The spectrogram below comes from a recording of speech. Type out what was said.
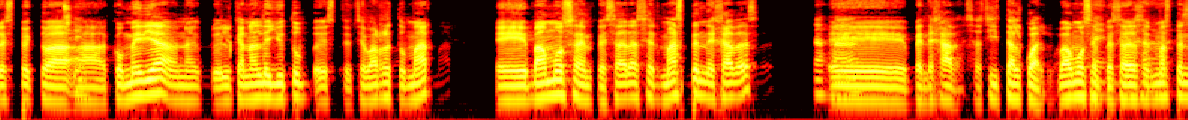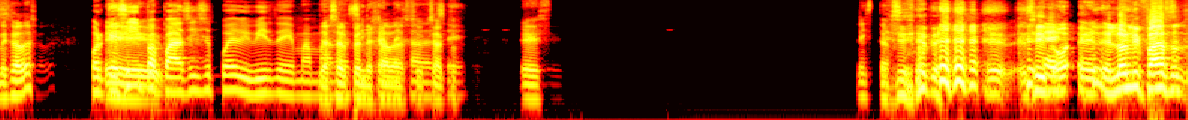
respecto a, Sí. a comedia. El canal de YouTube este, se va a retomar. Eh, vamos a empezar a hacer más pendejadas. Eh, pendejadas, así tal cual. Vamos a empezar a hacer más Pendejadas. Porque sí, eh, papá, sí se puede vivir de mamadas. hacer y pendejadas, exacto. Es- Listo. Sí, el, el OnlyFans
